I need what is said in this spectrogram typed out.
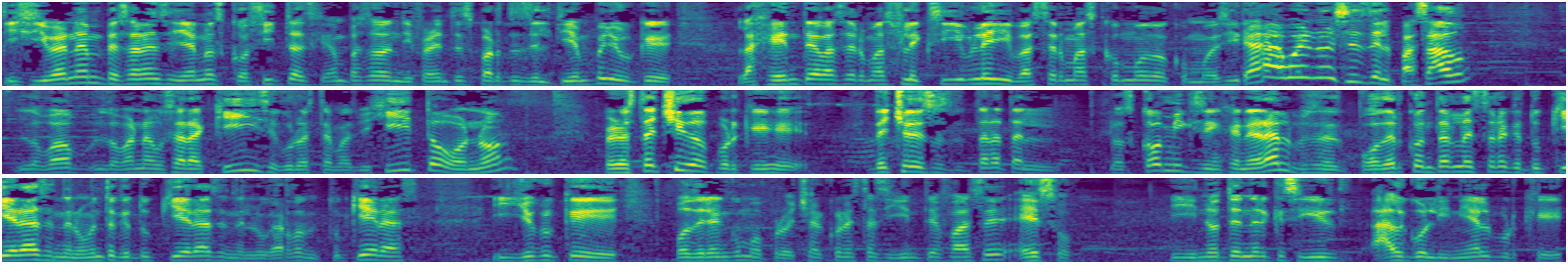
Y si van a empezar a enseñarnos cositas que han pasado en diferentes partes del tiempo, yo creo que la gente va a ser más flexible y va a ser más cómodo como decir, ah, bueno, ese es del pasado. Lo, va- lo van a usar aquí, seguro está más viejito o no. Pero está chido porque, de hecho, de eso se trata los cómics en general. Pues poder contar la historia que tú quieras, en el momento que tú quieras, en el lugar donde tú quieras. Y yo creo que podrían como aprovechar con esta siguiente fase eso. Y no tener que seguir algo lineal porque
